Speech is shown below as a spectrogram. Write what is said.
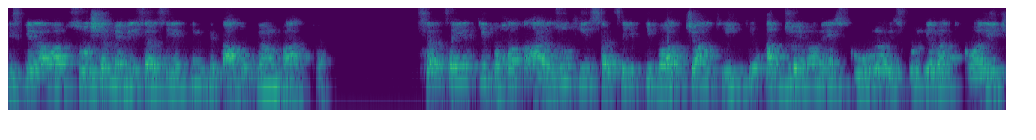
इसके अलावा सोशल में भी सर सैयद की किताबों पे हम बात करें। सर सैयद की बहुत आरज़ू थी सर सैयद की बहुत चाह थी कि अब जो इन्होंने स्कूल और स्कूल के बाद कॉलेज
